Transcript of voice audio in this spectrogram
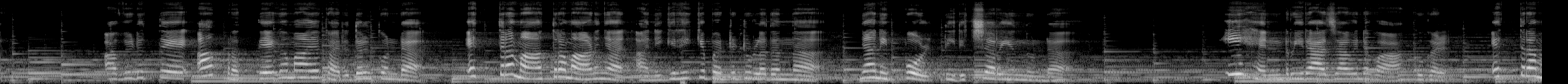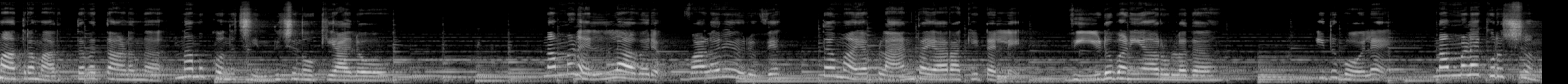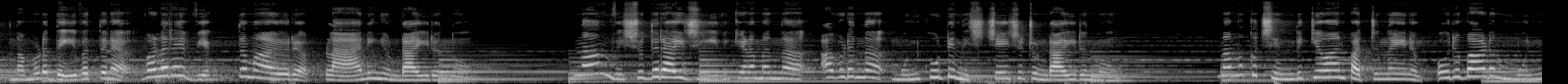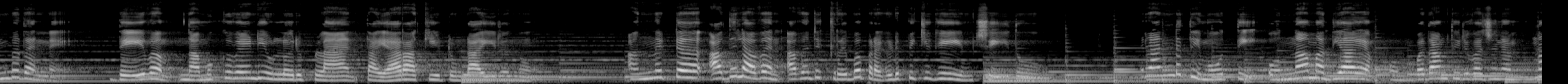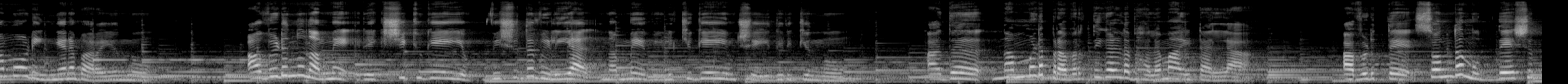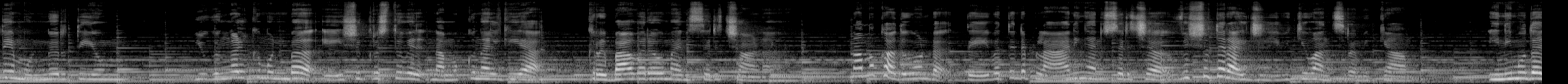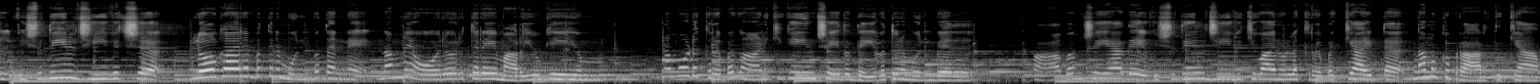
അവിടുത്തെ ആ പ്രത്യേകമായ കരുതൽ കൊണ്ട് എത്രമാത്രമാണ് ഞാൻ അനുഗ്രഹിക്കപ്പെട്ടിട്ടുള്ളതെന്ന് ഞാൻ ഇപ്പോൾ തിരിച്ചറിയുന്നുണ്ട്. ഈ ഹെൻറി രാജാവിന്റെ വാക്കുകൾ എത്രമാത്രം അർത്ഥവത്താണെന്ന് നമുക്കൊന്ന് ചിന്തിച്ചു നോക്കിയാലോ? നമ്മൾ എല്ലാവരും വളരെ ഒരു വ്യക്തമായ പ്ലാൻ തയ്യാറാക്കിയിട്ടല്ലേ വീട് പണിയാറുള്ളത്? ഇതുപോലെ നമ്മളെക്കുറിച്ചും നമ്മുടെ ദൈവത്തിന് വളരെ വ്യക്തമായൊരു പ്ലാനിംഗ് ഉണ്ടായിരുന്നു. നാം വിശുദ്ധരായി ജീവിക്കണമെന്ന് അവിടുന്ന് മുൻകൂട്ടി നിശ്ചയിച്ചിട്ടുണ്ടായിരുന്നു. നമുക്ക് ചിന്തിക്കുവാൻ പറ്റുന്നതിനും ഒരുപാട് മുൻപ് തന്നെ ദൈവം നമുക്ക് വേണ്ടിയുള്ള ഒരു പ്ലാൻ തയ്യാറാക്കിയിട്ടുണ്ടായിരുന്നു. എന്നിട്ട് അതിലവൻ അവന്റെ കൃപ പ്രകടിപ്പിക്കുകയും ചെയ്തു. രണ്ട് തിമോത്തി ഒന്നാം അധ്യായം ഒമ്പതാം തിരുവചനം നമ്മോട് ഇങ്ങനെ പറയുന്നു. അവിടുന്ന് നമ്മെ രക്ഷിക്കുകയും വിശുദ്ധ വിളിയാൽ നമ്മെ വിളിക്കുകയും ചെയ്തിരിക്കുന്നു. അത് നമ്മുടെ പ്രവൃത്തികളുടെ ഫലമായിട്ടല്ല. അവിടുത്തെ സ്വന്തം ഉദ്ദേശത്തെ മുൻനിർത്തിയും യുഗങ്ങൾക്ക് മുൻപ് യേശുക്രിസ്തുവിൽ നമുക്ക് നൽകിയ കൃപാവരവും അനുസരിച്ചാണ് നമുക്കതുകൊണ്ട് ദൈവത്തിന്റെ പ്ലാനിംഗ് അനുസരിച്ച് വിശുദ്ധരായി ജീവിക്കുവാൻ ശ്രമിക്കാം. ഇനി മുതൽ വിശുദ്ധിയിൽ ജീവിച്ച് ലോകാരംഭത്തിന് മുൻപ് തന്നെ നമ്മെ ഓരോരുത്തരെയും അറിയുകയും നമ്മോട് കൃപ കാണിക്കുകയും ചെയ്ത ദൈവത്തിനു മുൻപിൽ പാപം ചെയ്യാതെ വിശുദ്ധിയിൽ ജീവിക്കുവാനുള്ള കൃപയ്ക്കായിട്ട് നമുക്ക് പ്രാർത്ഥിക്കാം.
